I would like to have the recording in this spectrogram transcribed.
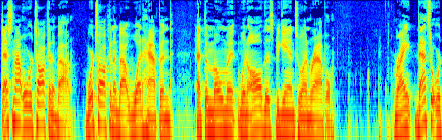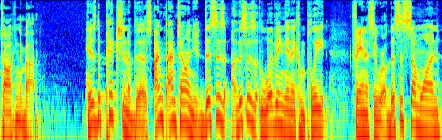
that's not what we're talking about. We're talking about what happened at the moment when all this began to unravel. Right? That's what we're talking about. His depiction of this, I'm I'm telling you, this is this is living in a complete fantasy world. This is someone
